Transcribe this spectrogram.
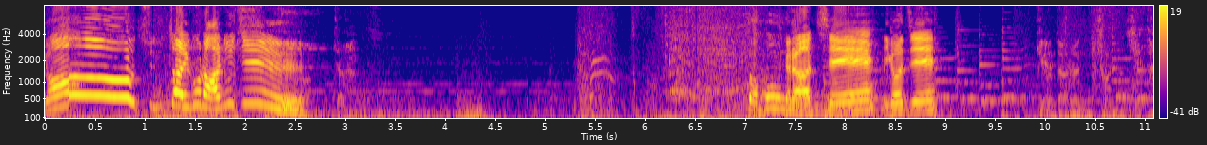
야 진짜 이건 아니지 그렇지. 이거지. 깨달은 존재다.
